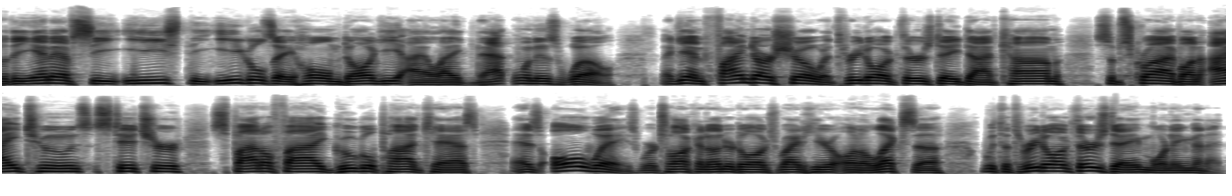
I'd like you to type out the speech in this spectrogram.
for the NFC East, the Eagles a home doggy. I like that one as well. Again, find our show at 3dogthursday.com. Subscribe on iTunes, Stitcher, Spotify, Google Podcasts. As always, we're talking underdogs right here on Alexa with the Three Dog Thursday Morning Minute.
